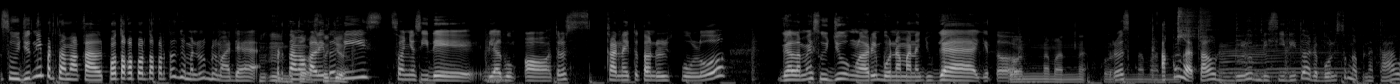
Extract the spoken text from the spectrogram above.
sujud nih pertama kali protokol-protokol itu zaman dulu belum ada Mm-mm, pertama betul, kali setuju. itu di Sonyo Side di album Oh terus karena itu tahun 2010 Galamnya Suju ngeluarin Bona Mana juga gitu Bona mana? Terus mana. aku nggak tahu dulu beli CD itu ada bonus tuh nggak pernah tahu.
